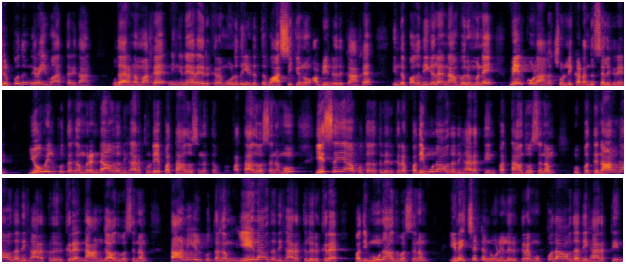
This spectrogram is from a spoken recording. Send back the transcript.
இருப்பதும் இறைவார்த்தை தான் உதாரணமாக நீங்க நேரம் இருக்கிற பொழுது எடுத்து வாசிக்கணும் அப்படின்றதுக்காக இந்த பகுதிகளை நான் வெறுமனே மேற்கோளாக சொல்லி கடந்து செல்கிறேன். யோவேல் புத்தகம் ரெண்டாவது அதிகாரத்தினுடைய பத்தாவது வசனத்தை பத்தாவது வசனமும் ஏசையா புத்தகத்தில் இருக்கிற பதிமூணாவது அதிகாரத்தின் பத்தாவது வசனம் முப்பத்தி நான்காவது அதிகாரத்தில் இருக்கிற நான்காவது வசனம் தானியல் புத்தகம் ஏழாவது அதிகாரத்தில் இருக்கிற பதிமூணாவது வசனம் இணைச்சட்ட நூலில் இருக்கிற முப்பதாவது அதிகாரத்தின்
